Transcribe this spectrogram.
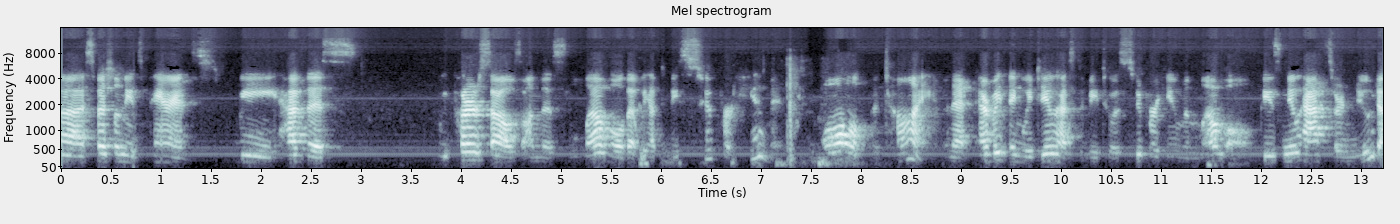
uh, special needs parents, we have this, we put ourselves on this level that we have to be superhuman all the time, and that everything we do has to be to a superhuman level. These new hats are new to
